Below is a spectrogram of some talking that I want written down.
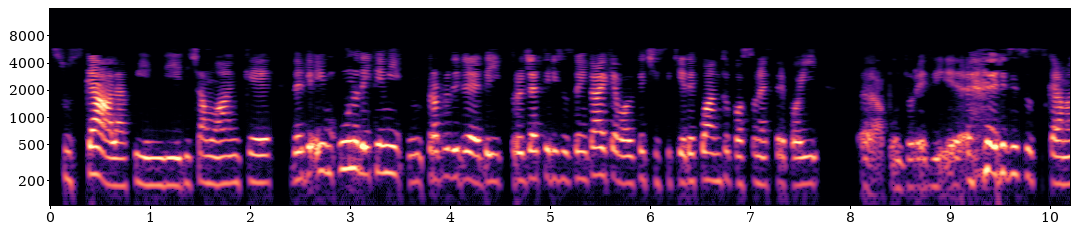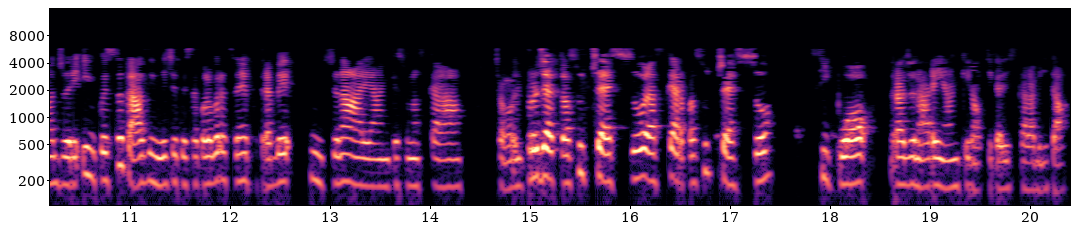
su scala, quindi diciamo anche perché uno dei temi proprio dei, dei progetti di sostenibilità è che a volte ci si chiede quanto possono essere poi eh, appunto resi, eh, resi su scala maggiore. In questo caso invece questa collaborazione potrebbe funzionare anche su una scala, diciamo il progetto ha successo, la scarpa ha successo, si può ragionare anche in ottica di scalabilità.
